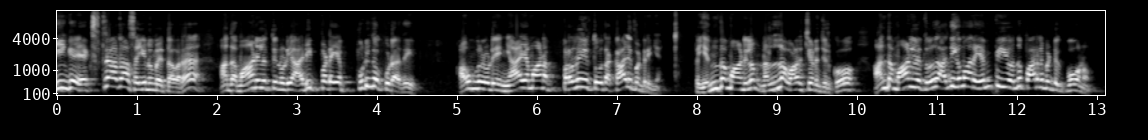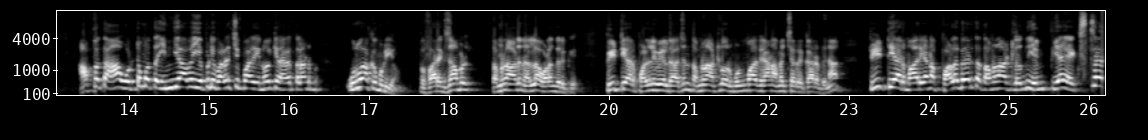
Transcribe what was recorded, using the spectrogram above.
நீங்கள் எக்ஸ்ட்ரா தான் செய்யணுமே தவிர அந்த மாநிலத்தினுடைய அடிப்படையை பிடுங்கக்கூடாது. அவங்களுடைய நியாயமான பிரதிநிதித்துவத்தை காலி பண்ணுறீங்க இப்போ எந்த மாநிலம் நல்ல வளர்ச்சி அடைஞ்சிருக்கோ அந்த மாநிலத்திலிருந்து அதிகமான எம்பி வந்து பார்லிமெண்ட்டுக்கு போகணும். அப்போ தான் ஒட்டுமொத்த இந்தியாவை எப்படி வளர்ச்சி பாதையை நோக்கி நகர்த்தலான்னு உருவாக்க முடியும். இப்போ ஃபார் எக்ஸாம்பிள் தமிழ்நாடு நல்லா வளர்ந்துருக்கு. பிடிஆர் பழனிவேல் ராஜன் தமிழ்நாட்டில் ஒரு முன்மாதிரியான அமைச்சர் இருக்கார் அப்படின்னா பிடிஆர் மாதிரியான பல பேர்த்த தமிழ்நாட்டிலேருந்து இருந்து எக்ஸ்ட்ரா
